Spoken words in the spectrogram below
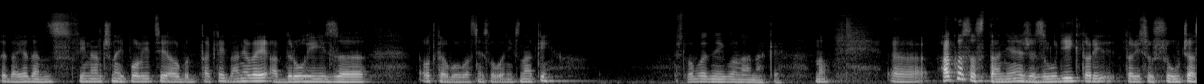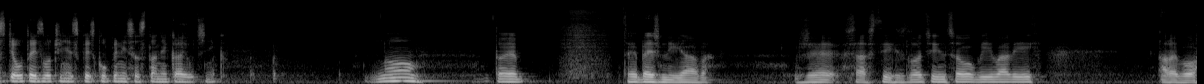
teda jeden z finančnej polície alebo takej daňovej a druhý z... Odkiaľ bol vlastne Slobodník znaky? Slobodník bol na Nake. No. E, ako sa stane, že z ľudí, ktorí, ktorí sú súčasťou tej zločineckej skupiny, sa stane kajúcnik? No, to je, to je bežný jav. Že sa z tých zločincov bývalých, alebo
